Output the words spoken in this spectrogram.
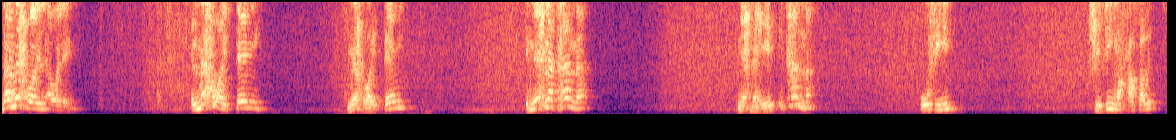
ده المحور الأولاني. المحور الثاني المحور الثاني إن إحنا اتهنا. إن إحنا إيه؟ اتهنا. وفي شتيمة حصلت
